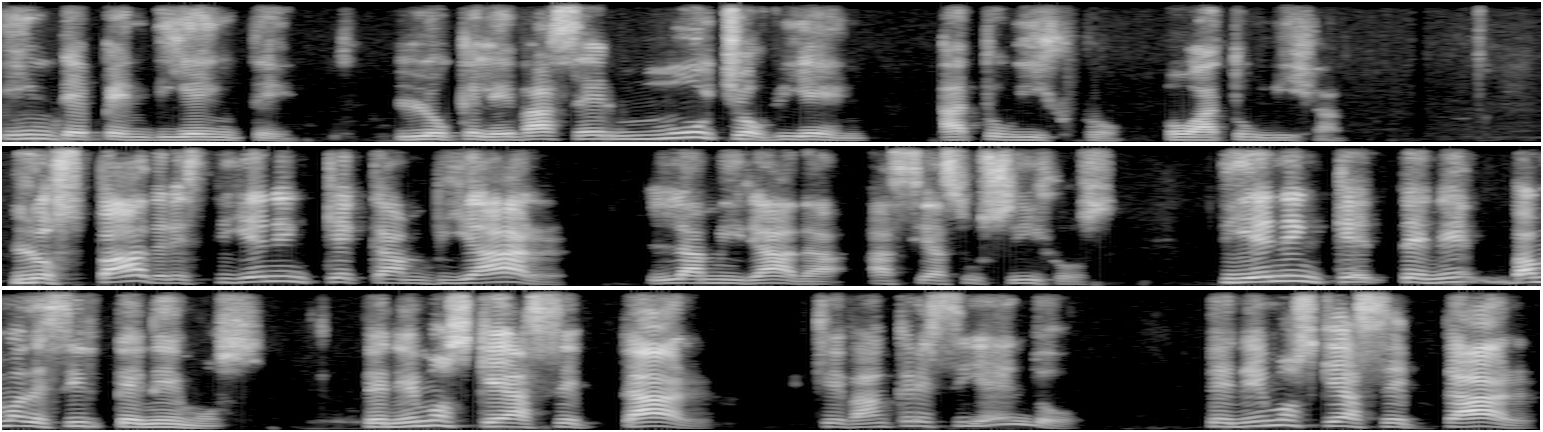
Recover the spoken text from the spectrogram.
independiente, lo que le va a hacer mucho bien a tu hijo o a tu hija. Los padres tienen que cambiar la mirada hacia sus hijos. Tienen que tener, vamos a decir, tenemos, tenemos que aceptar que van creciendo. Tenemos que aceptar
